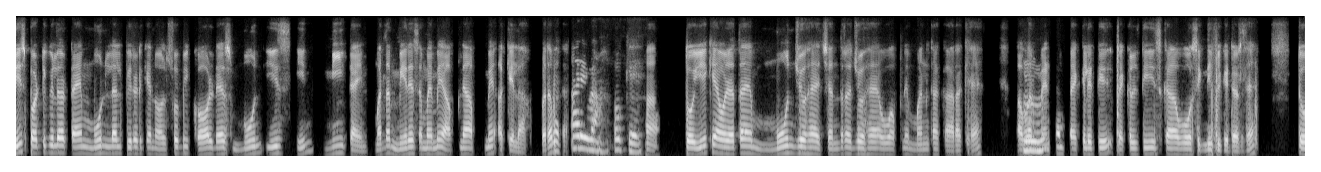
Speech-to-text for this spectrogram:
this particular time moon lull period can also be called as moon is in me time. मतलब मेरे समय में अपने आप में अकेला। बराबर है? अरे वाह ओके। हाँ। तो ये क्या हो जाता है? मून जो है चंद्र जो है वो अपने मन का कारक है। अवर मेंटल फैकल्टी फैकल्टीज का वो सिग्निफिकेटर्स है। तो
